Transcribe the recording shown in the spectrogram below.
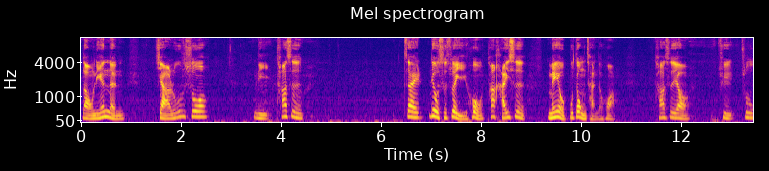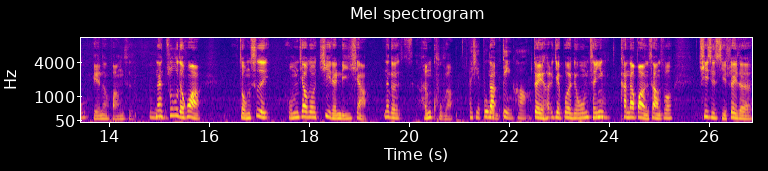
老年人，假如说你他是在六十岁以后，他还是没有不动产的话，他是要去租别人的房子。嗯，那租的话，总是我们叫做寄人篱下，那个很苦啊。而且不稳定哈。对，而且不稳定。我们曾经嗯看到报纸上说，七十几岁的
